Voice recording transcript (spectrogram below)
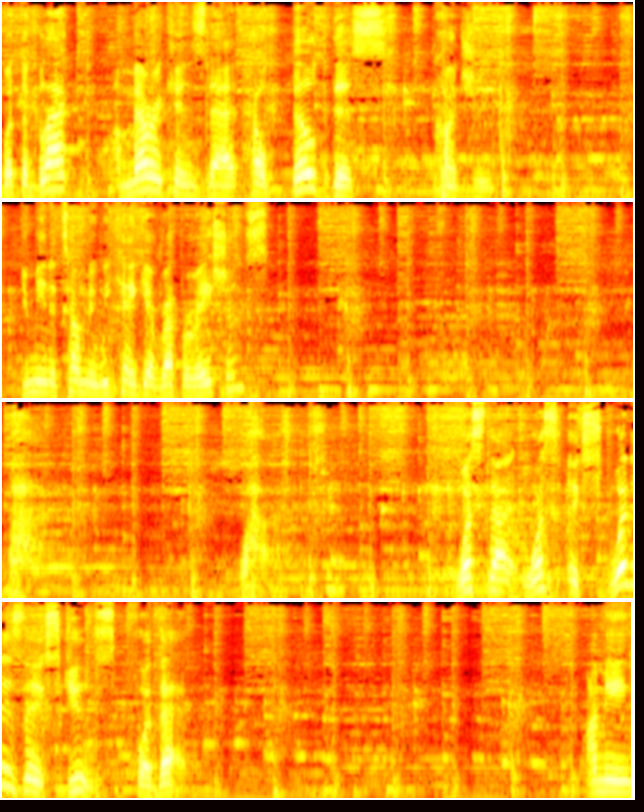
But the black Americans that helped build this country, you mean to tell me we can't get reparations? Why? Why? What's that? What's ex, what is the excuse for that? I mean,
